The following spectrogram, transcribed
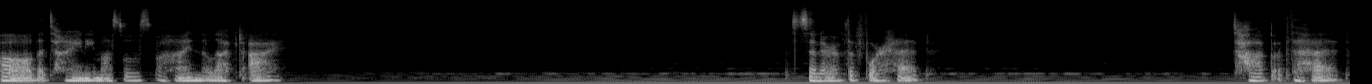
all the tiny muscles behind the left eye. The center of the forehead, top of the head,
